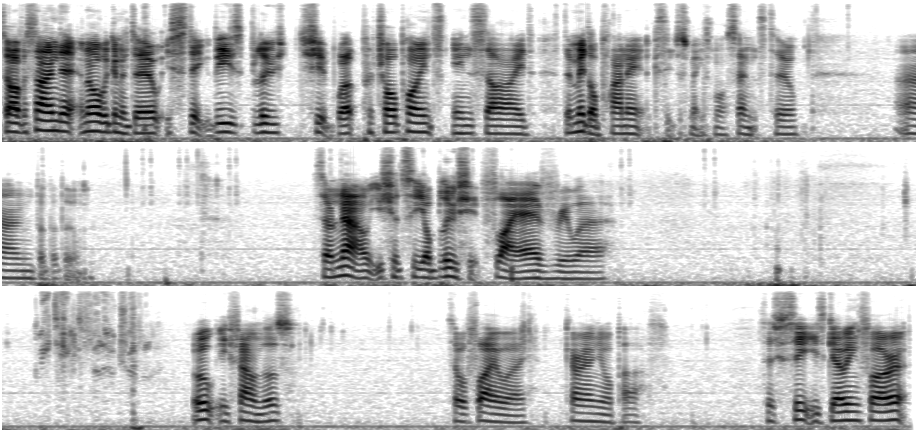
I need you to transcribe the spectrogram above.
So I've assigned it and all we're going to do is stick these blue ship patrol points inside the middle planet because it just makes more sense too. And boom, boom, boom. So now you should see your blue ship fly everywhere. Oh, he found us. So we'll fly away. Carry on your path. So you see he's going for it.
